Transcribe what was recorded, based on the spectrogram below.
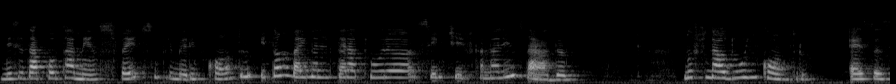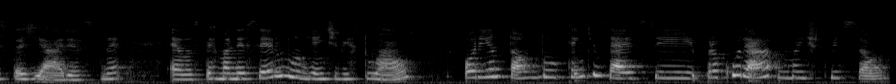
nesses apontamentos feitos no primeiro encontro e também na literatura científica analisada. No final do encontro, essas estagiárias, né, elas permaneceram no ambiente virtual, orientando quem quisesse procurar uma instituição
